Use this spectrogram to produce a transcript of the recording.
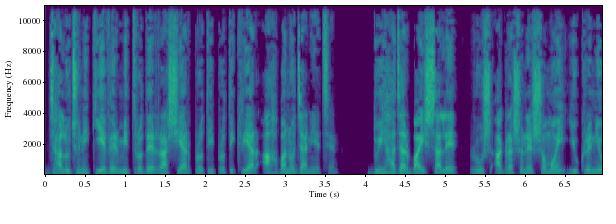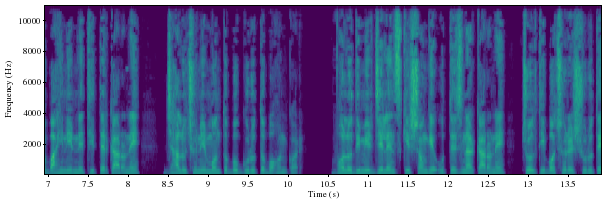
ঝালুছনি কিয়েভের মিত্রদের রাশিয়ার প্রতি প্রতিক্রিয়ার আহ্বানও জানিয়েছেন। দুই হাজার বাইশ সালে রুশ আগ্রাসনের সময় ইউক্রেনীয় বাহিনীর নেতৃত্বের কারণে ঝালুছনির মন্তব্য গুরুত্ব বহন করে। ভলোদিমির জেলেন্সকির সঙ্গে উত্তেজনার কারণে চলতি বছরের শুরুতে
